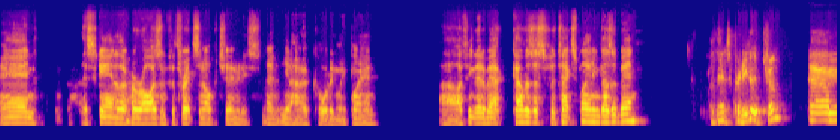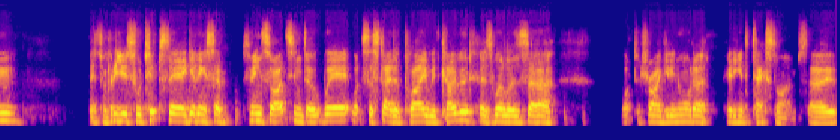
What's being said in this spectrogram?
and a scan of the horizon for threats and opportunities and, you know, accordingly plan. Uh, I think that about covers us for tax planning, does it, Ben? I think that's pretty good, John. Um, there's some pretty useful tips there, giving us some, some insights into where what's the state of play with COVID, as well as uh, what to try and get in order heading into tax time. So,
